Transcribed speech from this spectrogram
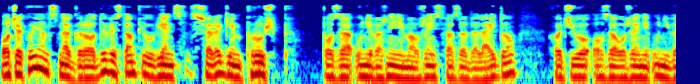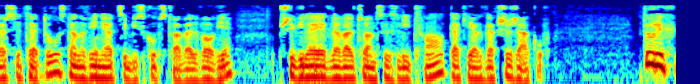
Oczekując nagrody, wystąpił więc z szeregiem próśb poza unieważnieniem małżeństwa z Adelaidą, chodziło o założenie uniwersytetu, ustanowienie arcybiskupstwa w Lwowie, przywileje dla walczących z Litwą, takie jak dla krzyżaków, których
